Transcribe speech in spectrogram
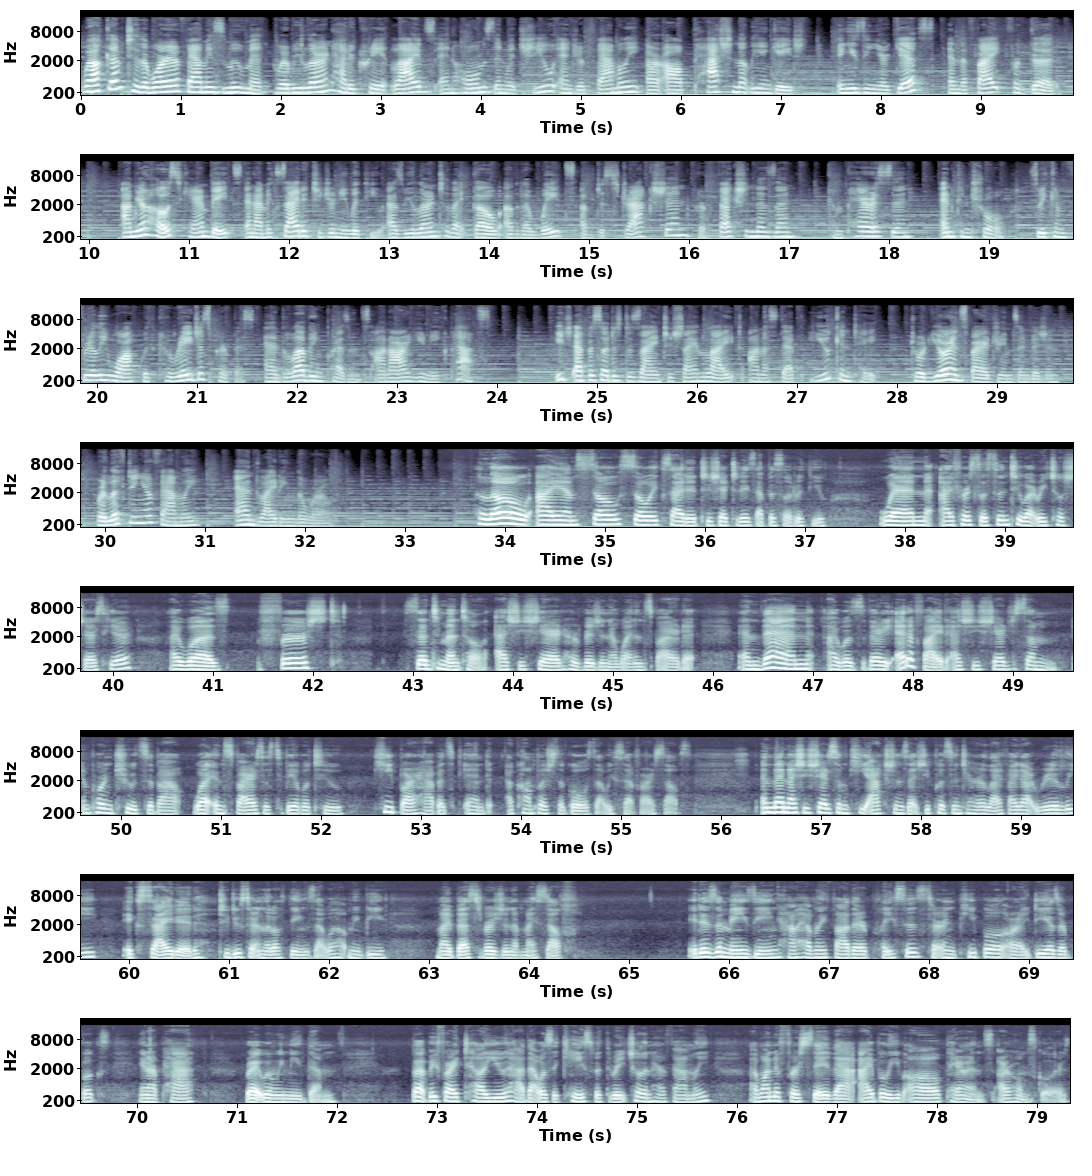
Welcome to the Warrior Families Movement, where we learn how to create lives and homes in which you and your family are all passionately engaged in using your gifts in the fight for good. I'm your host, Karen Bates, and I'm excited to journey with you as we learn to let go of the weights of distraction, perfectionism, comparison, and control so we can freely walk with courageous purpose and loving presence on our unique paths. Each episode is designed to shine light on a step you can take toward your inspired dreams and vision for lifting your family and lighting the world. Hello, I am so, so excited to share today's episode with you. When I first listened to what Rachel shares here, I was first sentimental as she shared her vision and what inspired it. And then I was very edified as she shared some important truths about what inspires us to be able to keep our habits and accomplish the goals that we set for ourselves. And then as she shared some key actions that she puts into her life, I got really excited to do certain little things that will help me be my best version of myself. It is amazing how Heavenly Father places certain people or ideas or books in our path right when we need them. But before I tell you how that was the case with Rachel and her family, I want to first say that I believe all parents are homeschoolers.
